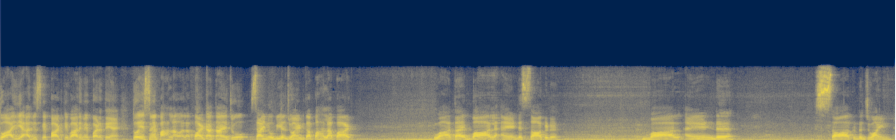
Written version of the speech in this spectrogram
तो आइए अब इसके पार्ट के बारे में पढ़ते हैं। तो इसमें पहला वाला पार्ट आता है जो साइनोबियल ज्वाइंट का पहला पार्ट वह आता है ball and socket ball and socket joint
